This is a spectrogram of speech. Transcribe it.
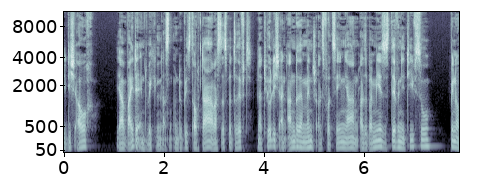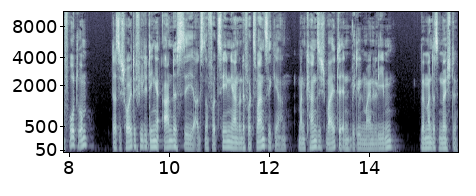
die dich auch ja weiterentwickeln lassen. Und du bist auch da, was das betrifft, natürlich ein anderer Mensch als vor zehn Jahren. Also bei mir ist es definitiv so, bin auch froh drum, dass ich heute viele Dinge anders sehe als noch vor zehn Jahren oder vor 20 Jahren. Man kann sich weiterentwickeln, meine Lieben, wenn man das möchte.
